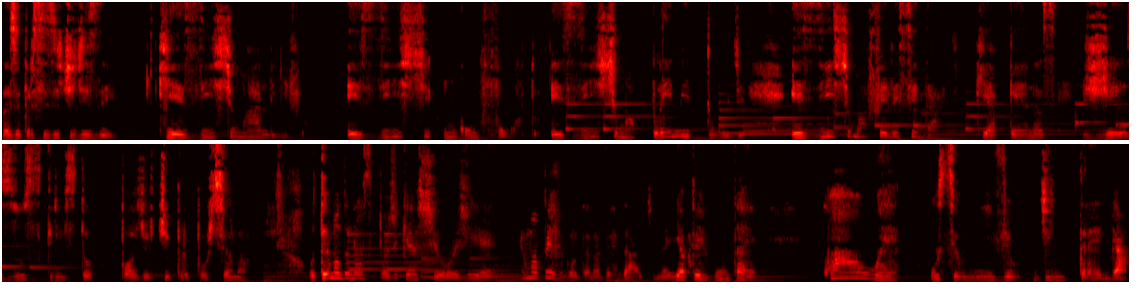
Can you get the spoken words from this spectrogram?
mas eu preciso te dizer que existe um alívio existe um conforto, existe uma plenitude, existe uma felicidade que apenas Jesus Cristo pode te proporcionar. O tema do nosso podcast hoje é, é uma pergunta, na verdade, né? E a pergunta é: qual é o seu nível de entrega?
